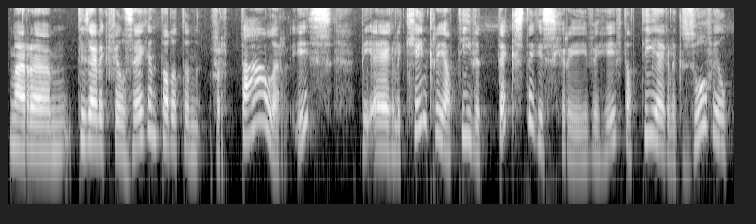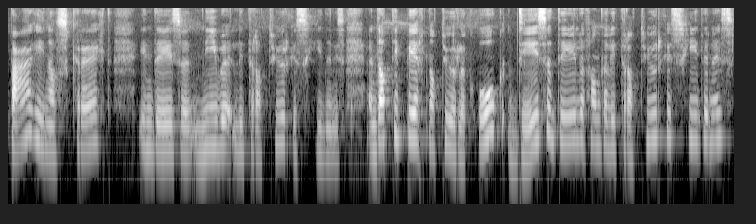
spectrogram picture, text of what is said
maar uh, het is eigenlijk veelzeggend dat het een vertaler is die eigenlijk geen creatieve teksten geschreven heeft, dat die eigenlijk zoveel pagina's krijgt in deze nieuwe literatuurgeschiedenis. En dat typeert natuurlijk ook deze delen van de literatuurgeschiedenis,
